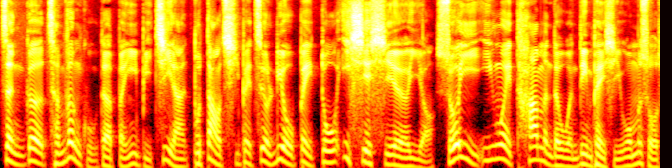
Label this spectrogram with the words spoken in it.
整个成分股的本益比既然不到七倍，只有六倍多一些些而已哦。所以，因为它他们的稳定配息，我们所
